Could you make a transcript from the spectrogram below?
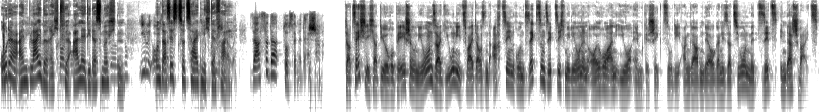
oder ein Bleiberecht für alle, die das möchten. Und das ist zurzeit nicht der Fall. Tatsächlich hat die Europäische Union seit Juni 2018 rund 76 Millionen Euro an IOM geschickt, so die Angaben der Organisation mit Sitz in der Schweiz.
